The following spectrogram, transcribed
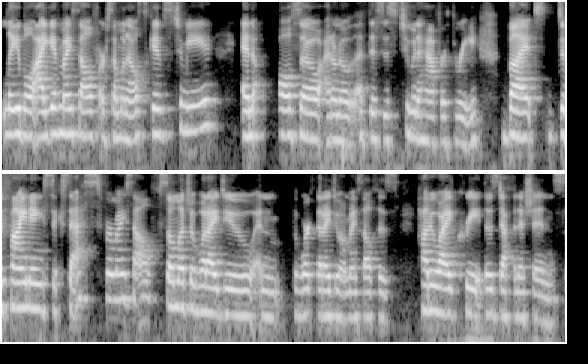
label I give myself or someone else gives to me. And also, I don't know if this is two and a half or three, but defining success for myself. So much of what I do and the work that I do on myself is how do I create those definitions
